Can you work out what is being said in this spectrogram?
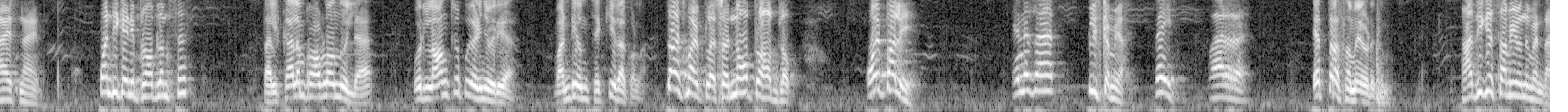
Nice, nice. വണ്ടിക്ക് any problem, sir? തൽക്കാലം പ്രോബ്ലം ഒന്നുമില്ല ഒരു ലോങ് ട്രിപ്പ് കഴിഞ്ഞ് വരിക വണ്ടി ഒന്ന് ചെക്ക് ചെയ്താ കൊള്ളാം That's my pleasure. No problem. Oi, Pali, என்ன sir please come here. Wait வர்றேன் എത്ര സമയം എടുക്കും അധിക സമയമൊന്നും വേണ്ട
